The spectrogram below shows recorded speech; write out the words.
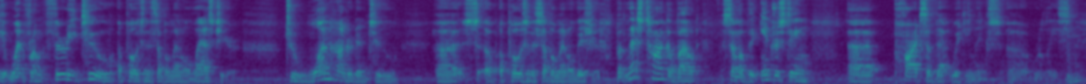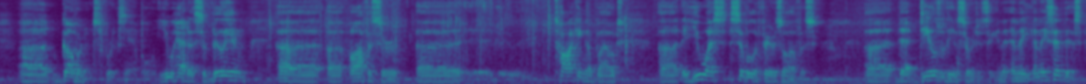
it went from 32 opposing the supplemental last year to 102 uh, opposing the supplemental this year. But let's talk about some of the interesting uh, parts of that WikiLeaks uh, release. Mm-hmm. Uh, governance, for example. You had a civilian uh, uh, officer talking about the U.S. Civil Affairs Office uh, that deals with the insurgency. And, and, they, and they said this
